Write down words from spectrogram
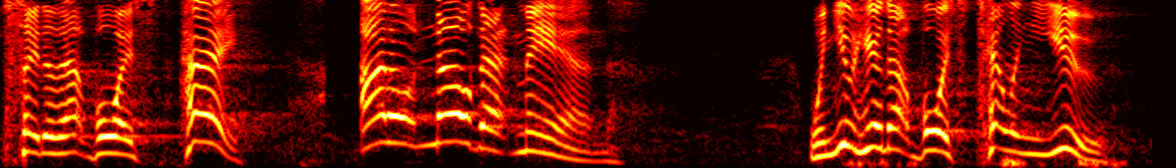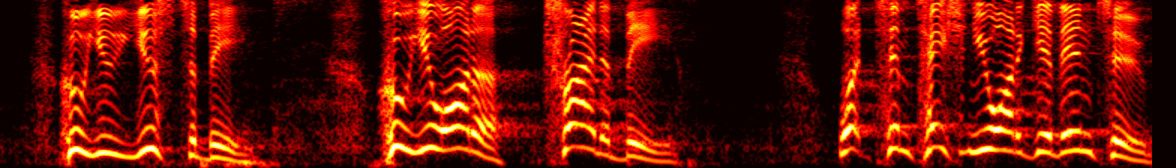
say to that voice, hey, I don't know that man. When you hear that voice telling you who you used to be, who you ought to try to be, what temptation you ought to give into,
